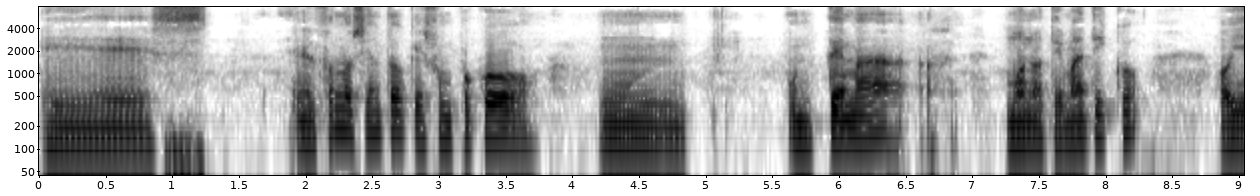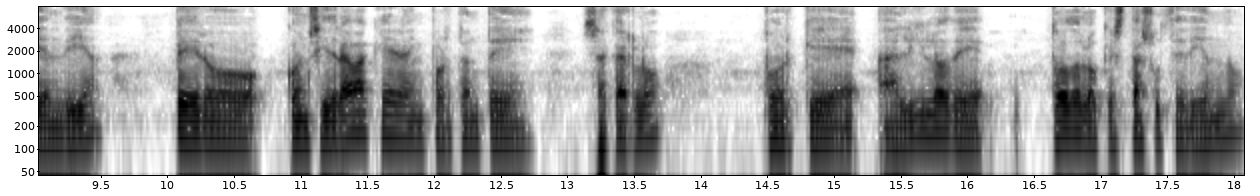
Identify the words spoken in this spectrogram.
en el fondo siento que es un poco un, un tema monotemático hoy en día, pero consideraba que era importante sacarlo porque al hilo de todo lo que está sucediendo,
